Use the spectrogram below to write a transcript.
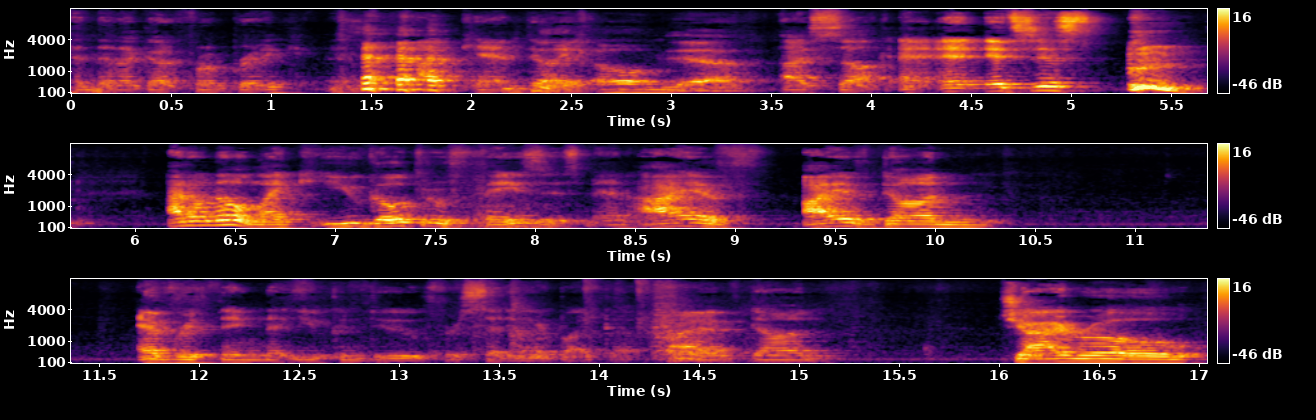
And then I got a front brake and I can't do You're it. like, oh, Yeah. I suck. And and it's just I don't know, like you go through phases, man. I have I have done everything that you can do for setting your bike up. I have done gyro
